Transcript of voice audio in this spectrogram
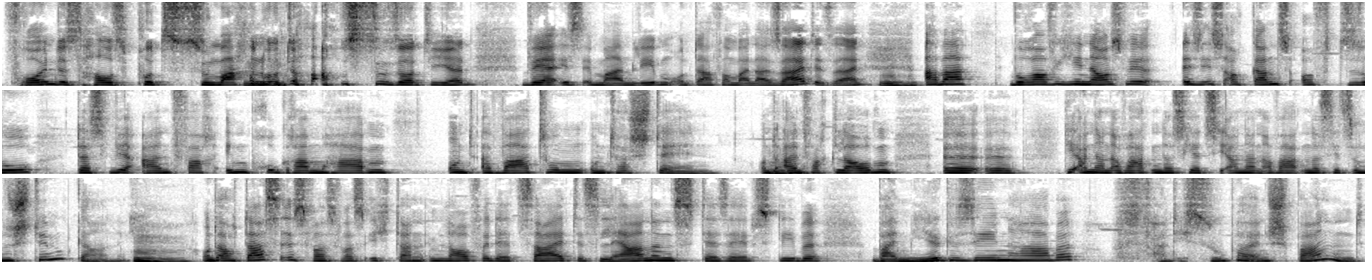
Freundeshausputz zu machen und auszusortieren. Wer ist in meinem Leben und darf an meiner Seite sein? Aber worauf ich hinaus will, es ist auch ganz oft so, dass wir einfach im Programm haben und Erwartungen unterstellen. Und einfach glauben, äh, äh, die anderen erwarten das jetzt, die anderen erwarten das jetzt. Und es stimmt gar nicht. Und auch das ist was, was ich dann im Laufe der Zeit des Lernens der Selbstliebe bei mir gesehen habe. Das fand ich super entspannt.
